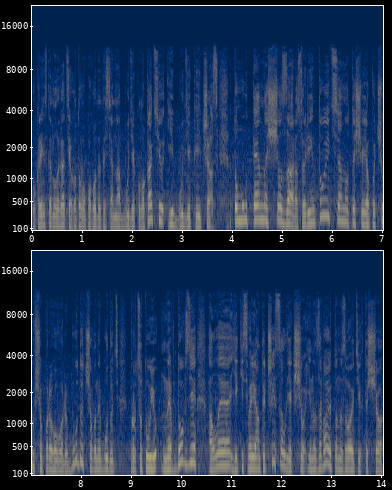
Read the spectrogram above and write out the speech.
українська делегація готова погодитися на будь-яку локацію і будь-який час. Тому те, на що зараз орієнтується, ну те, що я почув, що переговори будуть, що вони будуть процитую невдовзі, але якісь варіанти чисел, якщо і називають, то називають їх те, що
